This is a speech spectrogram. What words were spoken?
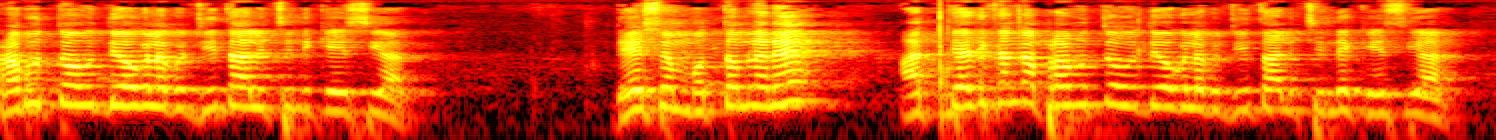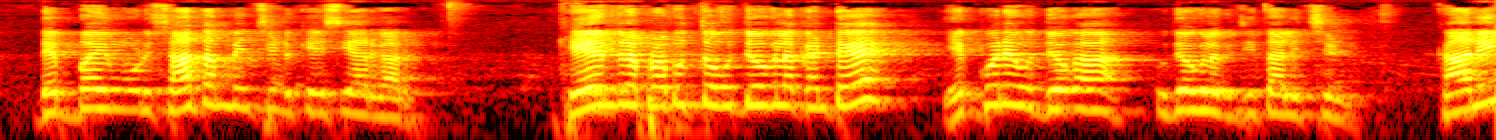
ప్రభుత్వ ఉద్యోగులకు జీతాలు ఇచ్చింది కేసీఆర్. దేశం మొత్తంలోనే అత్యధికంగా ప్రభుత్వ ఉద్యోగులకు జీతాలు ఇచ్చిందే కేసీఆర్. డెబ్బై మూడు శాతం పెంచిండు కేసీఆర్ గారు. కేంద్ర ప్రభుత్వ ఉద్యోగుల కంటే ఎక్కువనే ఉద్యోగ ఉద్యోగులకు జీతాలు ఇచ్చిండు. కానీ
